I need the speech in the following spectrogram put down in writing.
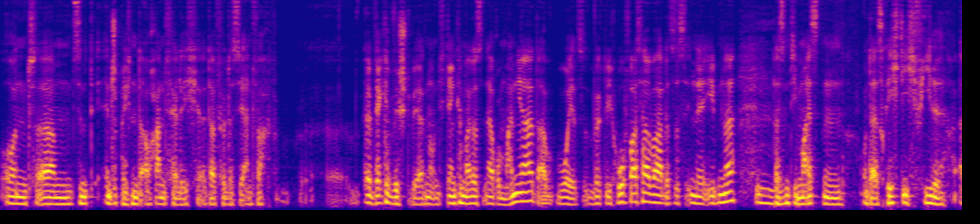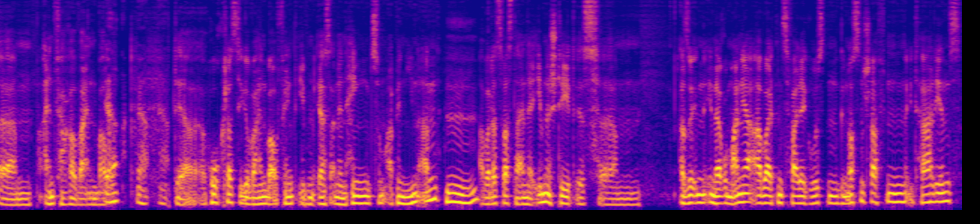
und ähm, sind entsprechend auch anfällig äh, dafür, dass sie einfach äh, weggewischt werden. Und ich denke mal, dass in der Romagna, da wo jetzt wirklich Hochwasser war, das ist in der Ebene, Mhm. da sind die meisten, und da ist richtig viel ähm, einfacher Weinbau. Ja, ja, ja. Der hochklassige Weinbau fängt eben erst an den Hängen zum Apennin an. Mhm. Aber das, was da in der Ebene steht, ist ähm, also in, in der Romagna arbeiten zwei der größten Genossenschaften Italiens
